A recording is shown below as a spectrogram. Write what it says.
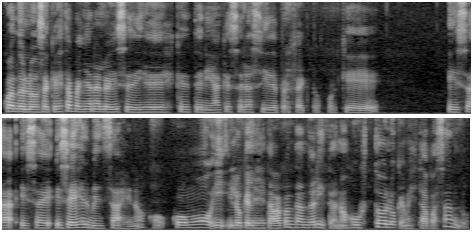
cuando lo saqué esta mañana lo hice, dije que tenía que ser así de perfecto, porque esa, ese es el mensaje, ¿no? Cómo, y, y, lo que les estaba contando ahorita, ¿no? Justo lo que me está pasando.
